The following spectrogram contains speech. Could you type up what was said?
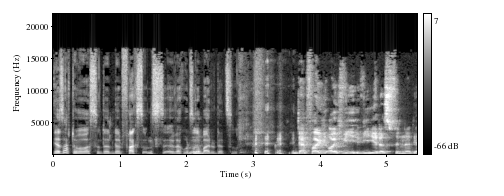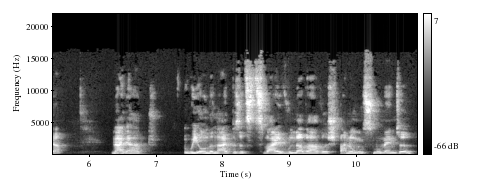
Ja, sag doch mal was und dann, dann fragst du uns äh, nach unserer mhm. Meinung dazu. dann frage ich euch, wie, wie ihr das findet, ja. Nein, er hat We Own the Night besitzt zwei wunderbare Spannungsmomente.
